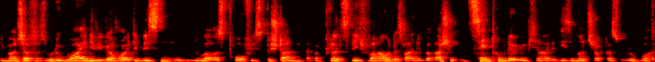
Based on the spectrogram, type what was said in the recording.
die Mannschaft aus Uruguay, die, wie wir heute wissen, nur aus Profis bestand. Aber plötzlich war, und das war eine Überraschung, im Zentrum der Olympiade diese Mannschaft aus Uruguay.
